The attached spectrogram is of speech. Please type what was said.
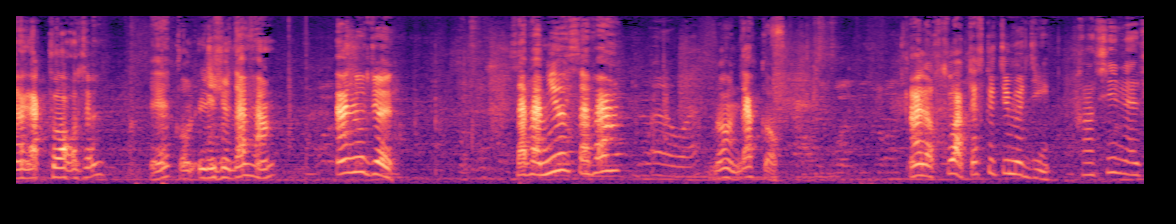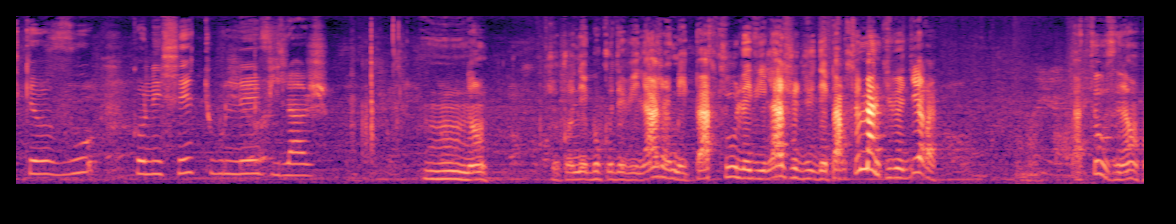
à la corde, hein, les jeux d'avant. Un ou deux. Ça va mieux, ça va? Bon, d'accord. Alors toi, qu'est-ce que tu me dis? Francine, est-ce que vous connaissez tous les villages? Hmm, Non. Je connais beaucoup de villages, mais pas tous les villages du département, tu veux dire? Pas tous, non.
